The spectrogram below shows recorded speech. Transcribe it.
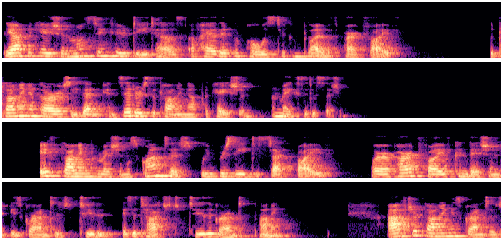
The application must include details of how they propose to comply with Part 5. The planning authority then considers the planning application and makes a decision. If planning permission is granted, we proceed to step 5, where a Part 5 condition is granted to is attached to the grant planning. After planning is granted,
